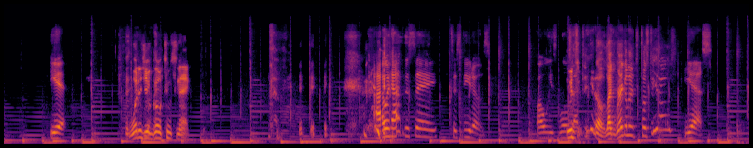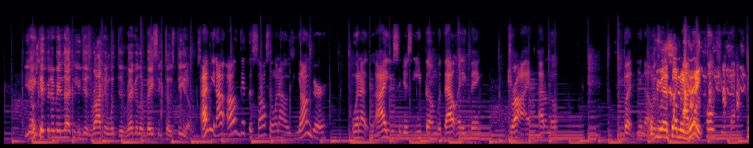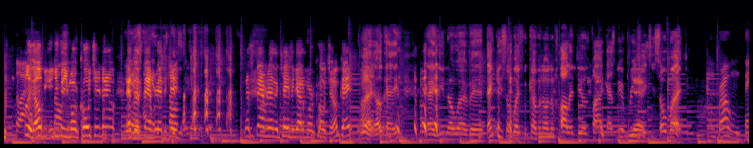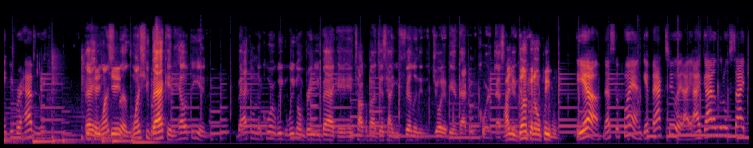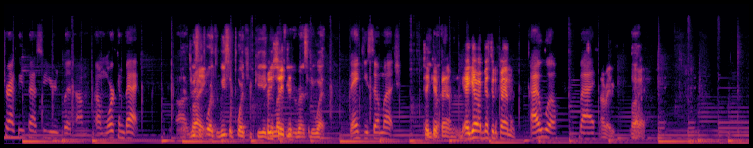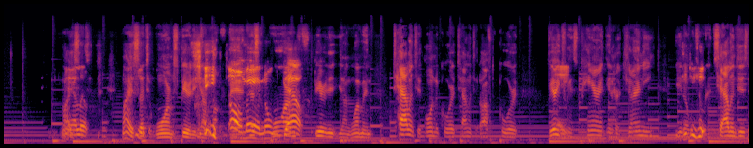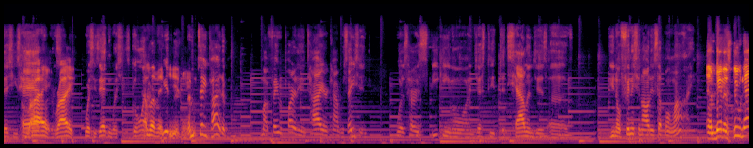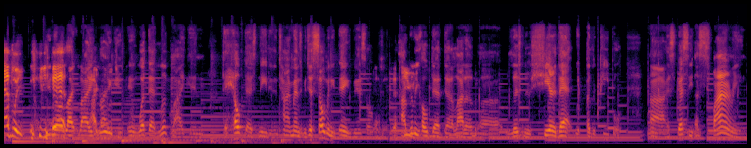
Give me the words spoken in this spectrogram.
Yeah. What is your go-to snack? I would have to say Tostitos. Always will. Which- like- Tostitos, like regular Tostitos. yes. You ain't Okay. dipping them in nothing. You just rocking with the regular basic Tostitos. I mean, I, I'll get the salsa when I was younger. When I I used to just eat them without anything dry. I don't know, but you know, Hope you had something to I'm drink. cultured now. So Look, I hope you, you salsa. think you're more cultured now. Yeah, That's I the Stanford education. Salsa. That Stanford education got a more culture. Okay. Look, okay. hey, you know what, man? Thank you so much for coming on the Ball and Gyms podcast. We appreciate Yes. you so much. No problem. Thank you for having me. Hey, once you, you look, once you back and healthy and back on the court, we we gonna bring you back and, and talk about just how you feeling and the joy of being back on the court. That's How you dunking on people? Yeah, that's the plan. Get back to it. I, I got a little sidetracked these past two years, but I'm I'm working back. Uh, we right. support you. We support you, kid. Good luck Appreciate to you you. the rest of the way. Thank you so much. Take You care, family. Hey, give our best to the family. I will. Bye. All righty. Bye. All right. Maya, Man, is look. such, Maya is such a warm spirited young She- woman. oh, man, no warm doubt. spirited young woman, talented on the court, talented off the court, very Hey. transparent in her journey. You know, you some hear- of the challenges that she's had, Right, where, right. where she's at and where she's going. I love that kid, Let me tell you, probably the, my favorite part of the entire conversation was her speaking on just the, the challenges of, you know, finishing all this up online. And being a student athlete. You yes. know, like like, like and, and what that looked like and the help that's needed and time management, just so many things, man. So That's, that's I huge. really hope that that a lot of uh, listeners share that with other people, uh, especially aspiring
